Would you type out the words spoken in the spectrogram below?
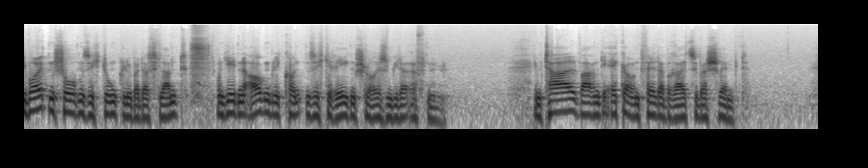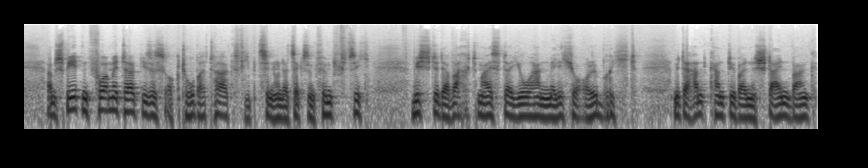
Die Wolken schoben sich dunkel über das Land und jeden Augenblick konnten sich die Regenschleusen wieder öffnen. Im Tal waren die Äcker und Felder bereits überschwemmt. Am späten Vormittag dieses Oktobertags 1756 wischte der Wachtmeister Johann Melchior Olbricht mit der Handkante über eine Steinbank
